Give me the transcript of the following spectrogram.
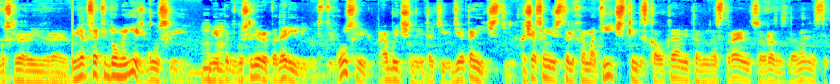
Гусляры играют. У меня, кстати, дома есть гусли. Мне Мгм. гусляры подарили вот эти гусли обычные такие, диатонические. А сейчас они стали хроматическими, с колками, там настраиваются в разных тональностях.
